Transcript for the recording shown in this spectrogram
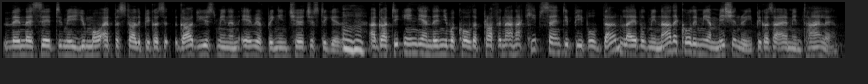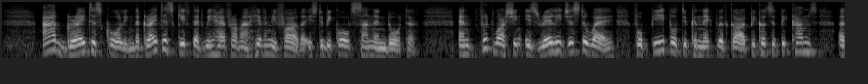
then they said to me, You're more apostolic because God used me in an area of bringing churches together. Mm-hmm. I got to India and then you were called a prophet. And I keep saying to people, Don't label me. Now they're calling me a missionary because I am in Thailand. Our greatest calling, the greatest gift that we have from our Heavenly Father is to be called son and daughter. And foot washing is really just a way for people to connect with God because it becomes a,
